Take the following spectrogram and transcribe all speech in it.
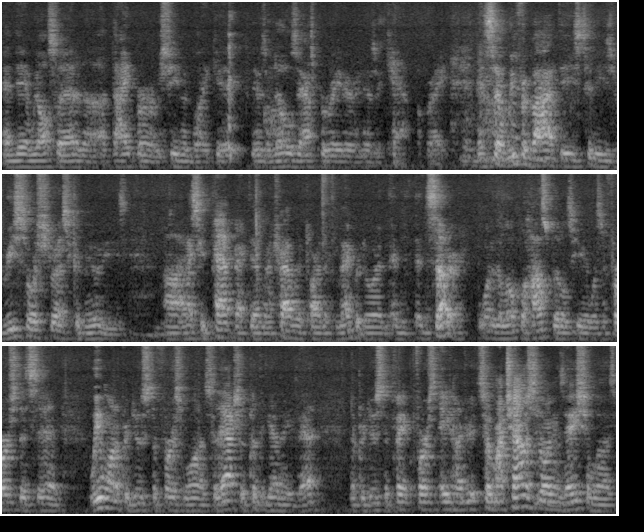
and then we also added a, a diaper, a receiving blanket, there's a nose aspirator, and there's a cap, right? And so we provide these to these resource-stressed communities. Uh, and I see Pat back there, my traveling partner from Ecuador, and, and, and Sutter, one of the local hospitals here, was the first that said, we want to produce the first one. So they actually put together an event that produced the first 800. So my challenge to the organization was,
